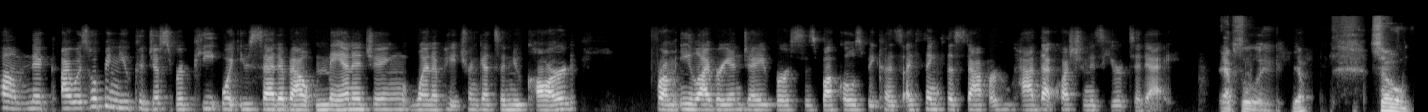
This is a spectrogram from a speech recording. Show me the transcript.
Um, Nick, I was hoping you could just repeat what you said about managing when a patron gets a new card from eLibrary and NJ versus BCCLS, because I think the staffer who had that question is here today. Absolutely. Yep. So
